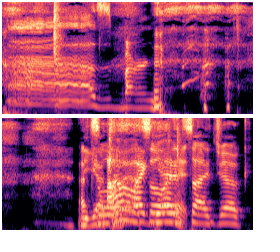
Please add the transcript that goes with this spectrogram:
Ah, this burned. That's, a, little, Oh, that's I a little inside joke.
